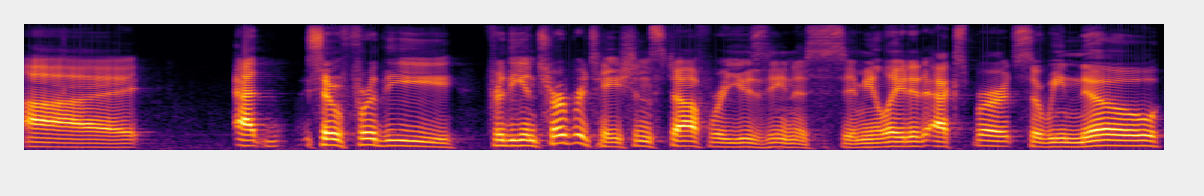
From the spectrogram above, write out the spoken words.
uh, at, so for the, for the interpretation stuff, we're using a simulated expert. So we know,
